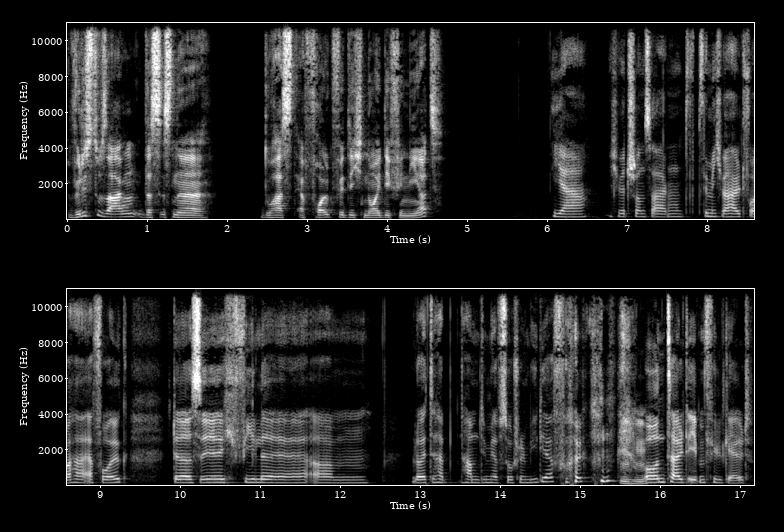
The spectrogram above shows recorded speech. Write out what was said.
würdest du sagen, das ist eine, du hast Erfolg für dich neu definiert? Ja, ich würde schon sagen, für mich war halt vorher Erfolg, dass ich viele ähm, Leute hab, haben, die mir auf Social Media folgen mhm. und halt eben viel Geld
